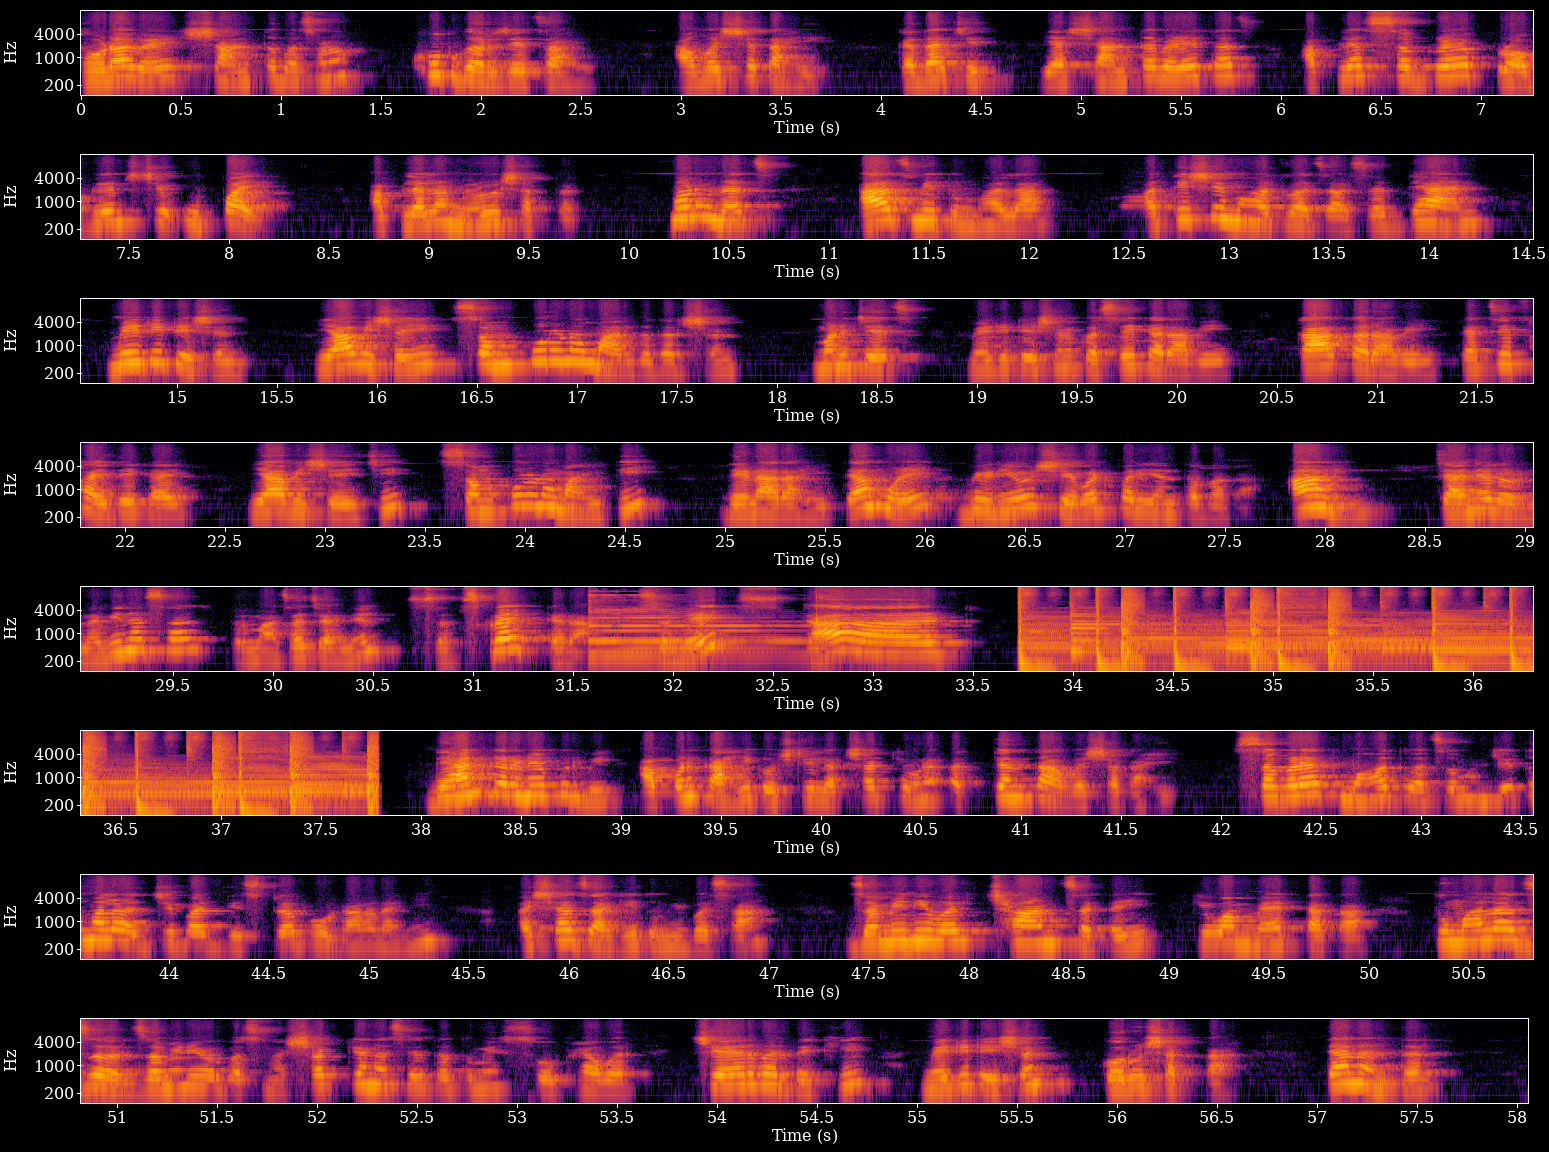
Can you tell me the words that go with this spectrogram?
थोडा वेळ शांत बसणं खूप गरजेचं आहे आवश्यक आहे. कदाचित या शांत वेळेतच आपल्या सगळ्या प्रॉब्लेम्सचे उपाय आपल्याला मिळू शकतात. म्हणूनच आज मी तुम्हाला अतिशय महत्वाचं असं ध्यान मेडिटेशन याविषयी संपूर्ण मार्गदर्शन म्हणजेच मेडिटेशन कसे करावे का करावे त्याचे फायदे काय याविषयीची संपूर्ण माहिती देणार आहे. त्यामुळे व्हिडिओ शेवटपर्यंत बघा. आणि चॅनलवर नवीन असाल तर माझा चॅनल सबस्क्राईब करा. सो लेट स्टार्ट ध्यान करण्यापूर्वी आपण काही गोष्टी लक्षात ठेवणे अत्यंत आवश्यक आहे. सगळ्यात महत्वाचं म्हणजे तुम्हाला अजिबात डिस्टर्ब होणार नाही. अशा जागी तुम्ही बसा. जमिनीवर छान चटई किंवा मॅट टाका. तुम्हाला जर जमिनीवर बसणं शक्य नसेल तर तुम्ही सोफ्यावर चेअरवर देखील मेडिटेशन करू शकता. त्यानंतर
